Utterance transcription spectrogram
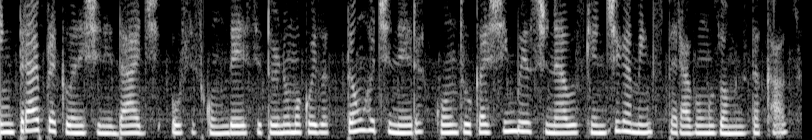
Entrar para a clandestinidade ou se esconder se tornou uma coisa tão rotineira quanto o cachimbo e os chinelos que antigamente esperavam os homens da casa,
